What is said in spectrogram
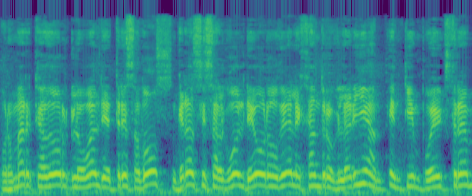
por marcador global de 3 a 2, gracias al gol de oro de Alejandro Glaría en tiempo extra.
